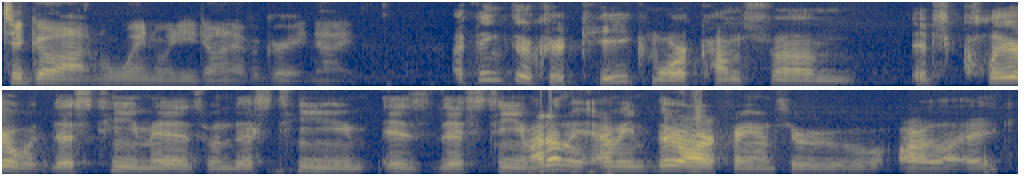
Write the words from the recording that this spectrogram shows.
to go out and win when you don't have a great night. I think the critique more comes from it's clear what this team is when this team is this team. I don't I mean, there are fans who are like,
